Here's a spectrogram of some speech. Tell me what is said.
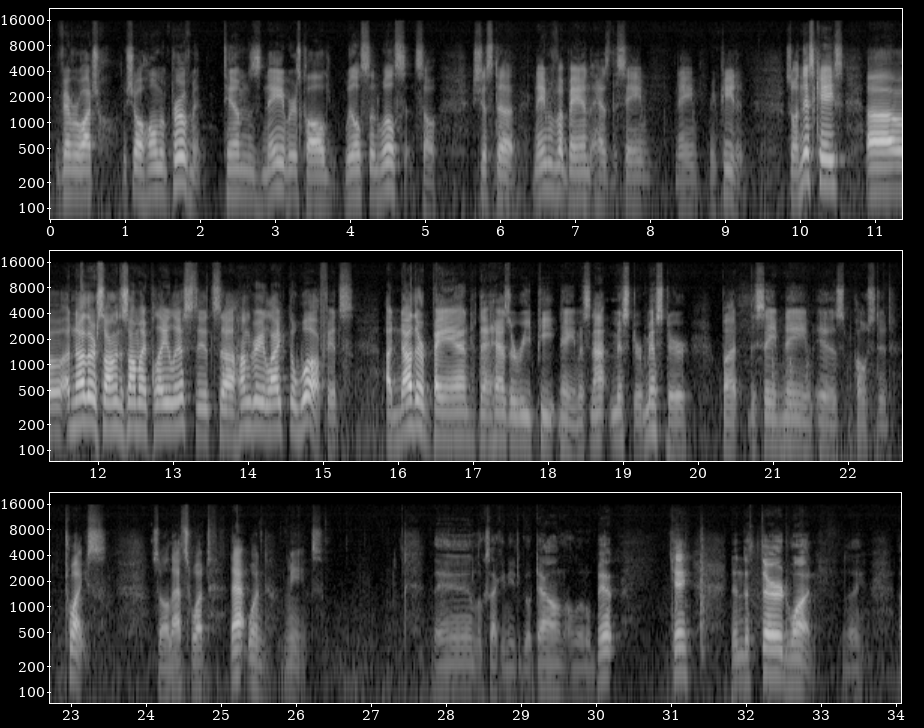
if you ever watched the show Home Improvement, Tim's neighbors called Wilson Wilson. So it's just a name of a band that has the same name repeated. So in this case, uh, another song that's on my playlist, it's uh, Hungry Like the Wolf. It's another band that has a repeat name. It's not Mr. Mister, but the same name is posted twice. So that's what that one means. Then looks like I need to go down a little bit. Okay. Then the third one, the,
